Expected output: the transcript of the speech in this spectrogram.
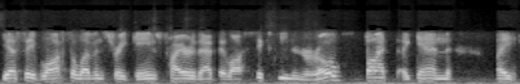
Yes, they've lost 11 straight games. Prior to that, they lost 16 in a row. But again, like,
